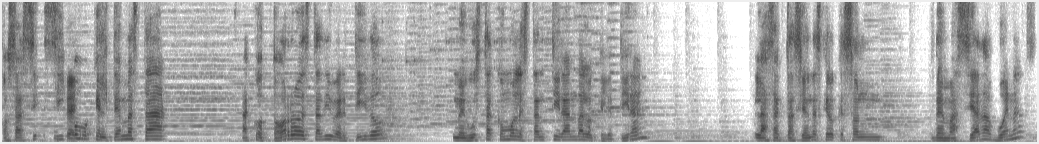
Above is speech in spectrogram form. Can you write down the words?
O sea, sí, sí Ok. como que el tema está, está cotorro, está divertido. Me gusta cómo le están tirando a lo que le tiran. Las actuaciones creo que son demasiado buenas.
